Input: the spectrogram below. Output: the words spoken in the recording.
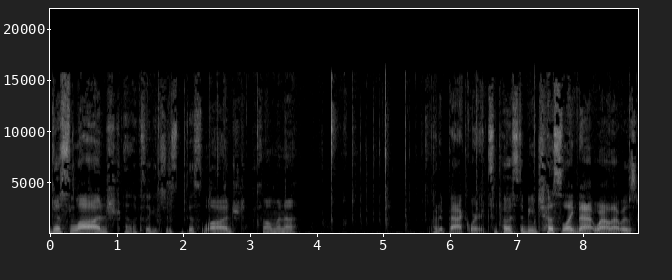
dislodged. It looks like it's just dislodged. So I'm gonna put it back where it's supposed to be just like that. Wow, that was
